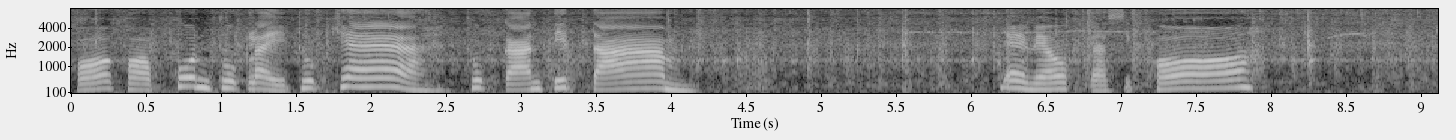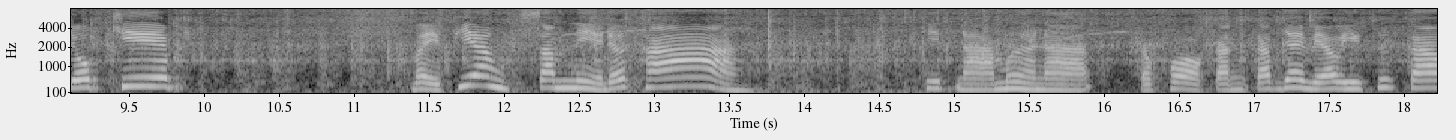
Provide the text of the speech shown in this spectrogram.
ขอขอบคุณทุกไหลค์ทุกแค่ทุกการติดตามย่ายแววกสิขอ จบคลิปใบเพียงซ้ำนี่เด้อค่ะคลิปหนาเมื่อนาก็พอกันกับย่ายแววอีกคือเก่า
